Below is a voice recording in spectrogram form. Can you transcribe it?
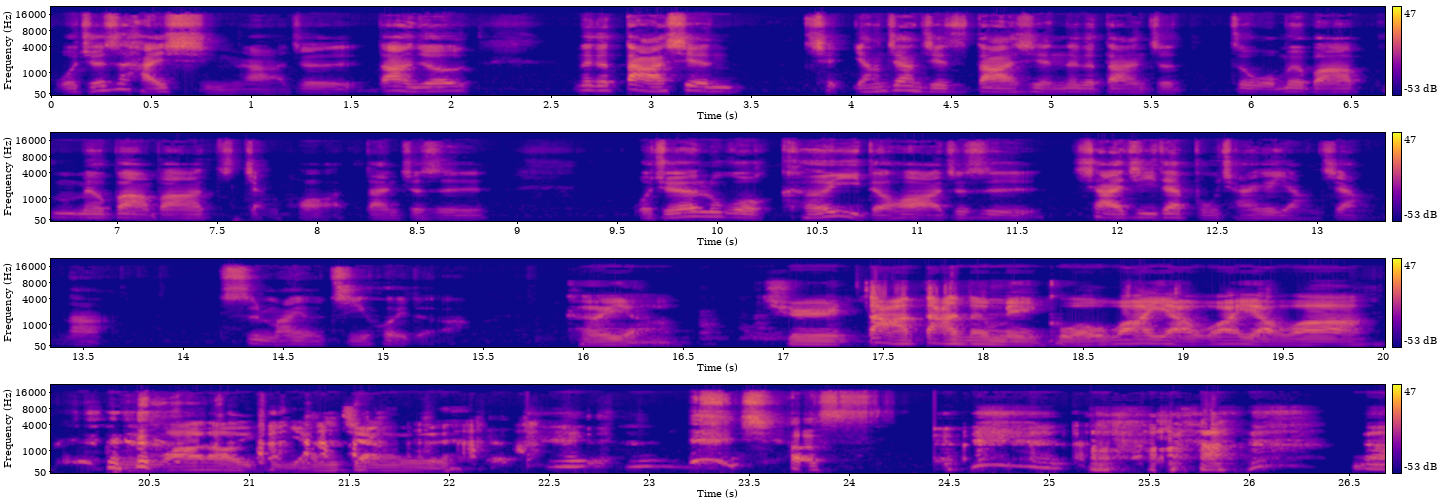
我觉得是还行啊。就是当然就那个大线洋将截止大线那个，当然就就我没有办法没有办法帮他讲话。但就是我觉得如果可以的话，就是下一季再补强一个洋将，那是蛮有机会的啊。可以啊，去大大的美国挖呀挖呀挖，挖到一个洋将，是不是？笑死！好啦。那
